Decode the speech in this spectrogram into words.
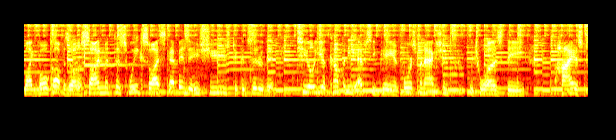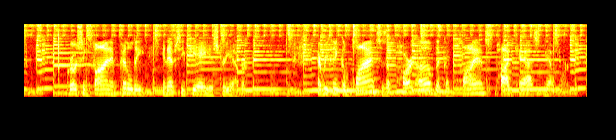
Mike Volkov is on assignment this week, so I step into his shoes to consider the Telia Company FCPA enforcement action, which was the highest grossing fine and penalty in FCPA history ever. Everything Compliance is a part of the Compliance Podcast Network.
